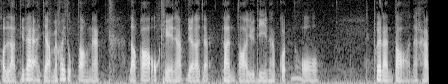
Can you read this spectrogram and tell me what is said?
ผลลัพธ์ที่ได้อาจจะไม่ค่อยถูกต้องนักแล้วก็โอเคนะครับ เดี๋ยวเราจะรันต่ออยู่ดีนะครับ กด no เพื่อรันต่อนะครับ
